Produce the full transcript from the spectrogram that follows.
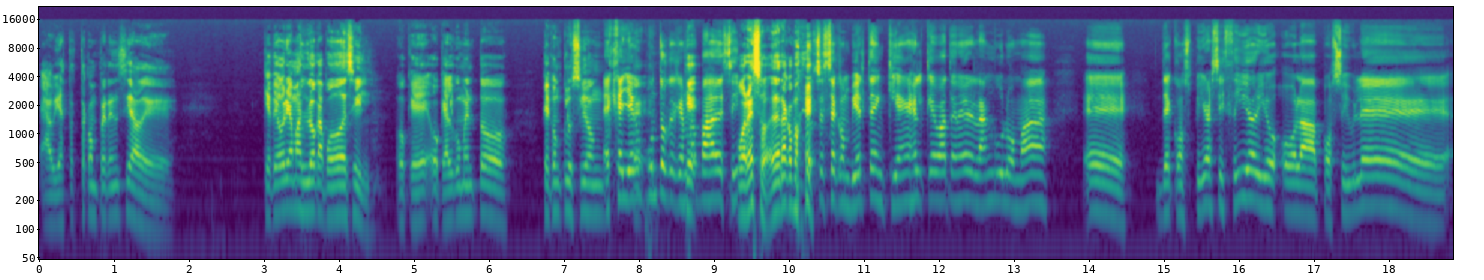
había hasta esta competencia de qué teoría más loca puedo decir o qué, o qué argumento, qué conclusión. es que llega eh, un punto que ¿qué que- más vas a decir? Por eso, era como que... Entonces se convierte en quién es el que va a tener el ángulo más eh, de conspiracy theory o, o la posible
